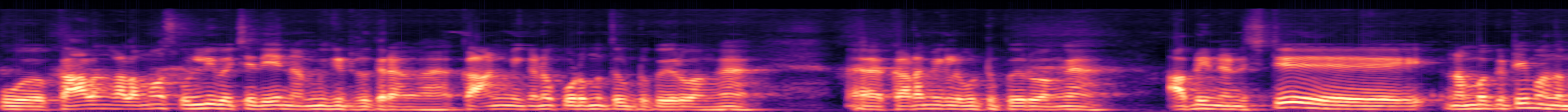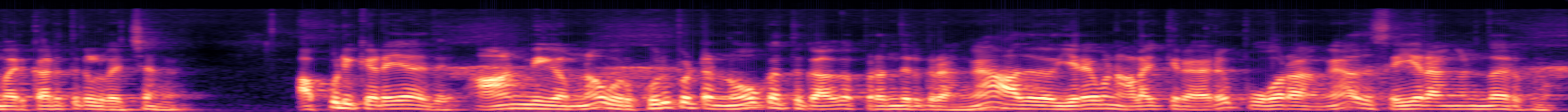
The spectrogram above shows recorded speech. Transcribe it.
பு- காலங்காலமாக சொல்லி வச்சதையே நம்பிக்கிட்டு இருக்கிறாங்க. ஆன்மீகம்னா குடும்பத்தை விட்டு போயிடுவாங்க கடமைகளை விட்டு போயிடுவாங்க அப்படின்னு நினச்சிட்டு நம்மக்கிட்டேயும் அந்த மாதிரி கருத்துக்கள் வச்சாங்க. அப்படி கிடையாது. ஆன்மீகம்னா ஒரு குறிப்பிட்ட நோக்கத்துக்காக பிறந்திருக்கிறாங்க. அது இறைவன் அழைக்கிறாரு போகிறாங்க அது செய்கிறாங்கன்னு தான் இருக்கணும்.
